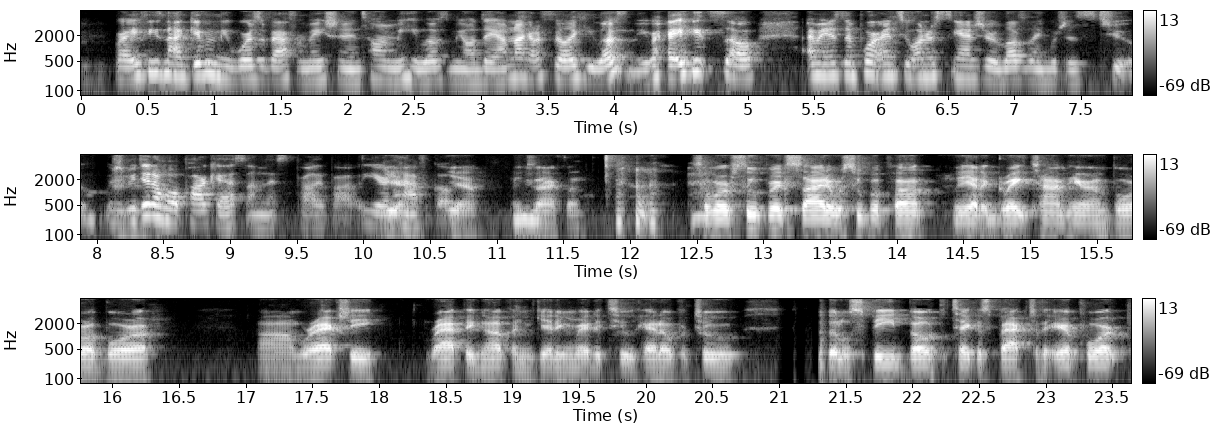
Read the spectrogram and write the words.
mm-hmm. right? If he's not giving me words of affirmation and telling me he loves me all day, I'm not gonna feel like he loves me, right? So, I mean, it's important to understand your love languages too, which mm-hmm. we did a whole podcast on this probably about a year yeah, and a half ago. Yeah, exactly. so we're super excited. We're super pumped. We had a great time here in Bora Bora. Um, we're actually wrapping up and getting ready to head over to a little speedboat to take us back to the airport.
